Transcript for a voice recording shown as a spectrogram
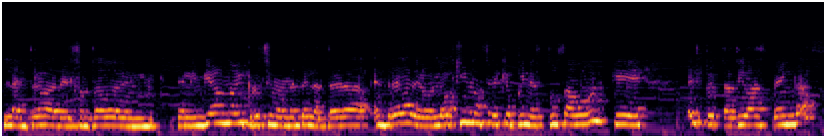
la entrega del Soldado del, Invierno y próximamente la entrega, entrega de Loki. No sé qué opinas tú, Saúl, qué expectativas tengas.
